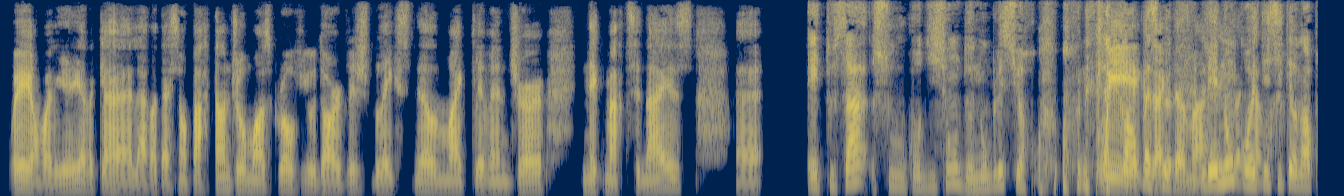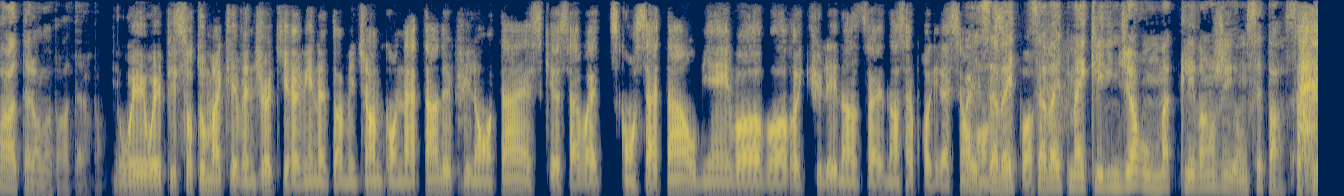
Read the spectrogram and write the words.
Oui, on va y aller avec la, la rotation partante. Joe Musgrove, Hugh Darvish, Blake Snell, Mike Clevenger, Nick Martinez. Euh, et tout ça sous condition de non-blessure. on est oui, parce que les noms qui ont été cités, on en parlera tout à l'heure, on en parlera tout à l'heure. Oui, oui, puis surtout Mike Levenger qui revient de Tommy John qu'on attend depuis longtemps. Est-ce que ça va être ce qu'on s'attend ou bien il va, va reculer dans sa, dans sa progression? Ça va être, pas. ça va être Mike Levenger ou Mac Clevenger, on ne sait pas. Ça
